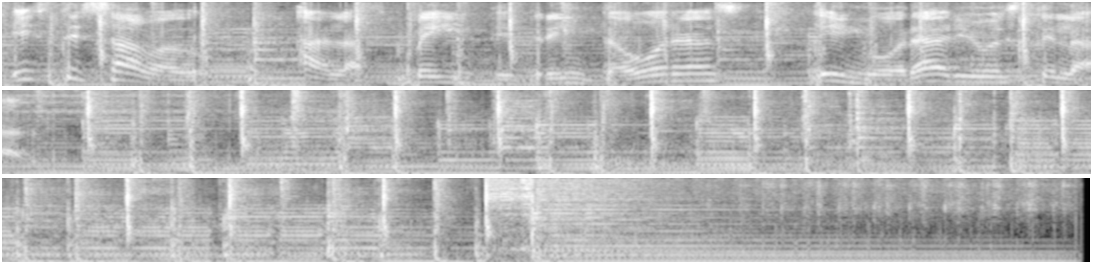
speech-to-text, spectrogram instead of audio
Este sábado a las 20:30 horas en horario estelar.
